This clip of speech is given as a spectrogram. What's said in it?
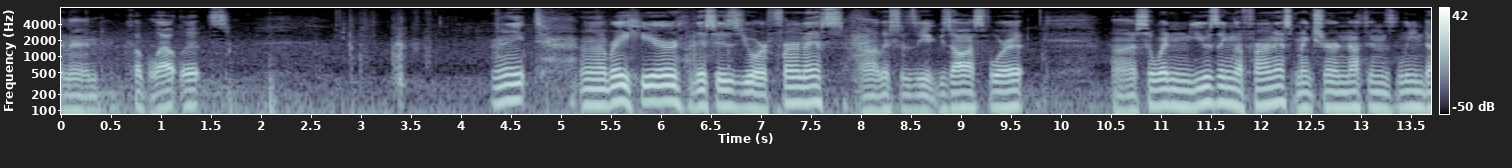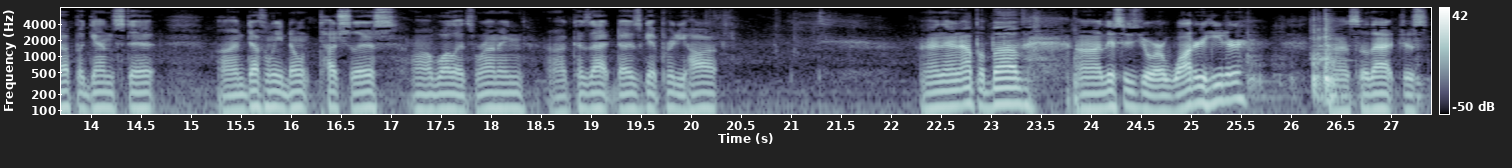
and then a couple outlets. Right, uh, right here, this is your furnace. Uh, this is the exhaust for it. Uh, so when using the furnace, make sure nothing's leaned up against it. Uh, and definitely don't touch this uh, while it's running because uh, that does get pretty hot. And then up above, this is your water heater. so that just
